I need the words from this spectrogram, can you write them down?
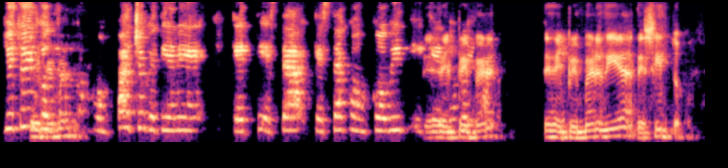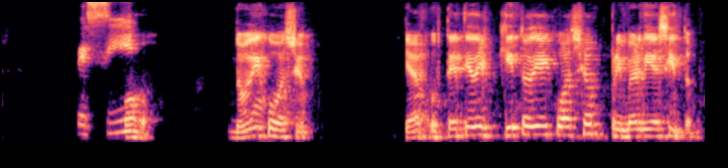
Yo estoy en contacto con Pacho que tiene, que está, que está con COVID y desde que el no primer, Desde el primer día de síntomas. De sí. Ojo, no de incubación. Ya usted tiene el quinto día de incubación, primer día de síntomas.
